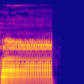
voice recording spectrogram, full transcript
Hurry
